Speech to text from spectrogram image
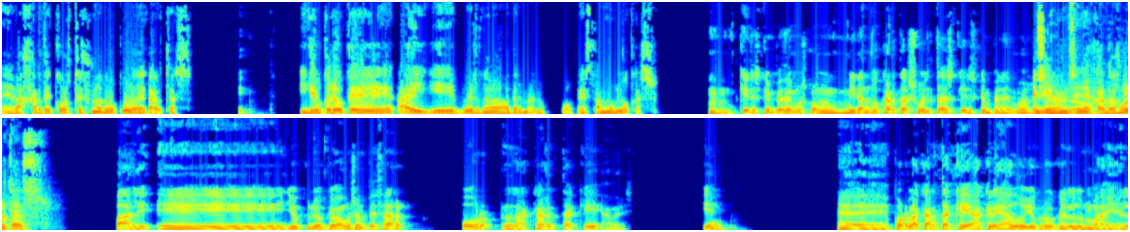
eh, bajar de costes una locura de cartas. Sí. Y yo creo que ahí es una hermano, porque están muy locas. ¿Quieres que empecemos con mirando cartas sueltas? ¿Quieres que empecemos Sí, sí, me mirando... enseña cartas sueltas. Vale, eh, yo creo que vamos a empezar por la carta que... A ver, bien. Eh, por la carta que ha creado, yo creo que el, ma- el-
